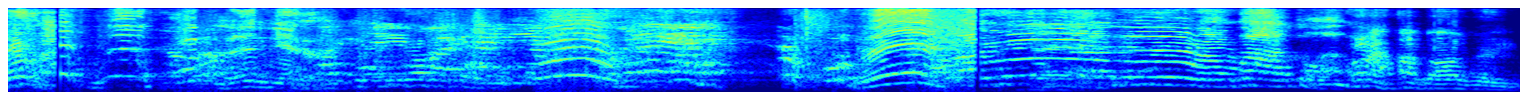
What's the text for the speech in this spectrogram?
Ah, lên nhà lên nó ba tuổi ba tuổi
